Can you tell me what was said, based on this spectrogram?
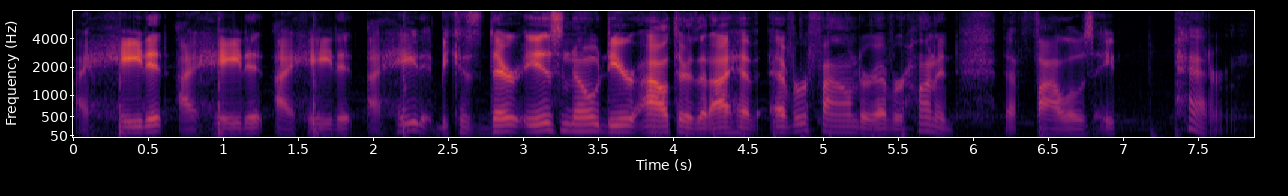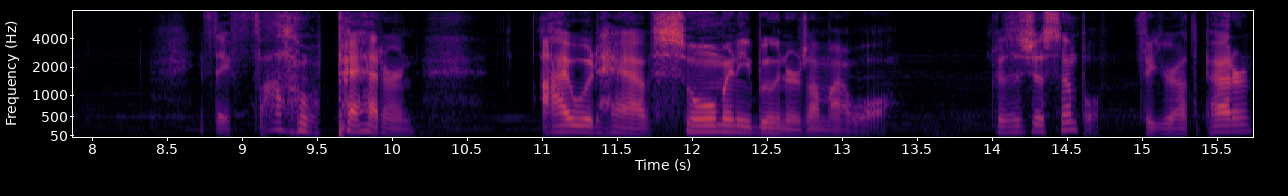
I hate it. I hate it. I hate it. I hate it because there is no deer out there that I have ever found or ever hunted that follows a pattern. If they follow a pattern, I would have so many booners on my wall because it's just simple. Figure out the pattern.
